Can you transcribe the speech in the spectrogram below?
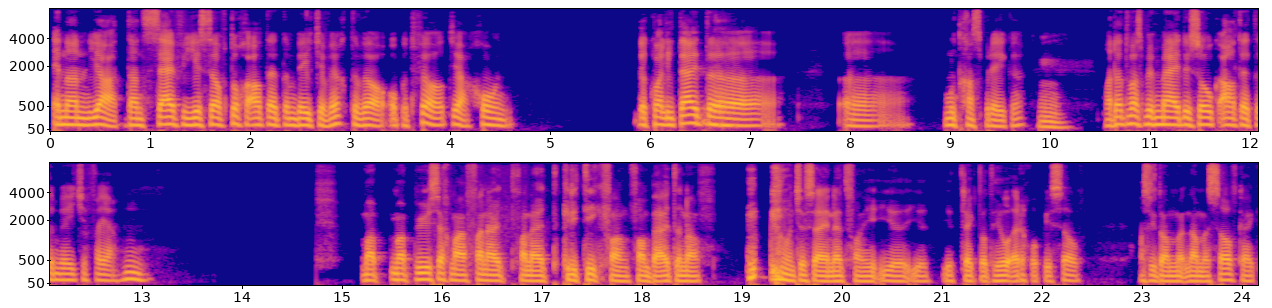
en dan, ja, dan cijfer je jezelf toch altijd een beetje weg. Terwijl op het veld, ja, gewoon de kwaliteit eh, eh, moet gaan spreken. Hmm. Maar dat was bij mij dus ook altijd een beetje van, ja, hm, Maar, maar puur zeg maar vanuit, vanuit kritiek van, van buitenaf. Want je zei net van je, je, je, je trekt dat heel erg op jezelf. Als ik dan naar mezelf kijk.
